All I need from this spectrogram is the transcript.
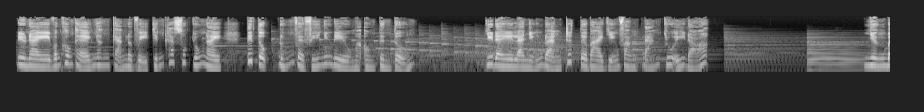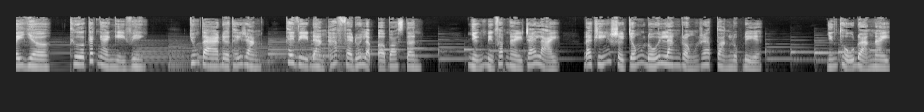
Điều này vẫn không thể ngăn cản được vị chính khách xuất chúng này tiếp tục đứng về phía những điều mà ông tin tưởng. Dưới đây là những đoạn trích từ bài diễn văn đáng chú ý đó. Nhưng bây giờ, thưa các ngài nghị viên, chúng ta đều thấy rằng thay vì đàn áp phe đối lập ở Boston, những biện pháp này trái lại đã khiến sự chống đối lan rộng ra toàn lục địa. Những thủ đoạn này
